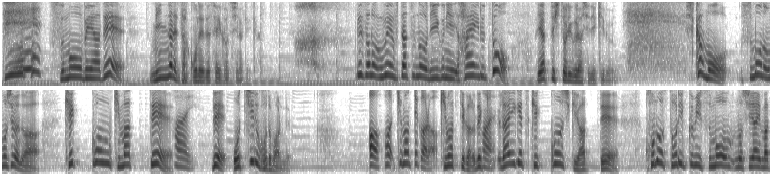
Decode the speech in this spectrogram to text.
へえ相撲部屋でみんなで雑魚寝で生活しなきゃいけ。ないでその上2つのリーグに入るとやっと一人暮らしできる。しかも相撲の面白いのは結婚決まってはい。で落ちることもあるのよああ決まってから？決まってから。で、はい。来月結婚式があってこの取り組み相撲の試合ま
